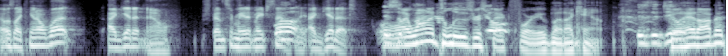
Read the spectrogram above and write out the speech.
I was like, you know what? I get it now. Spencer made it make sense. Well- I, I get it. well, i wanted to lose pineapple- respect for you but i can't is the deal go ahead abed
